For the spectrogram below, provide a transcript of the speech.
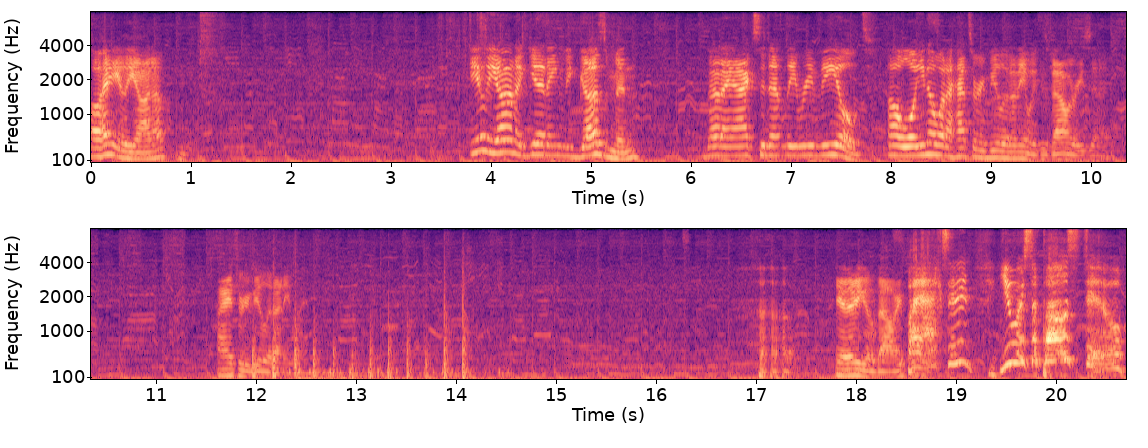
Oh, hey, Ileana. Ileana getting the Guzma that I accidentally revealed. Oh, well, you know what? I had to reveal it anyway because Valerie's in it. I had to reveal it anyway. Yeah, there you go, Valerie. By accident! You were supposed to!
